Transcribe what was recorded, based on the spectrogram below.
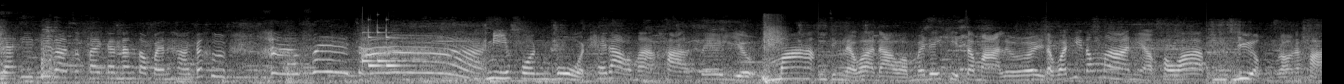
และที่ที่เราจะไปกันนั้นต่อไปนะคะก็คือคาเฟ่จ้า มีคนโหวตให้ดาวมาคาเฟ่เยอะมาก จริงๆแล้วว่าดาวอะไม่ได้คิดจะมาเลย แต่ว่าที่ต้องมาเนี่ยเพราะว่าเหยื่อของเรานะคะ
